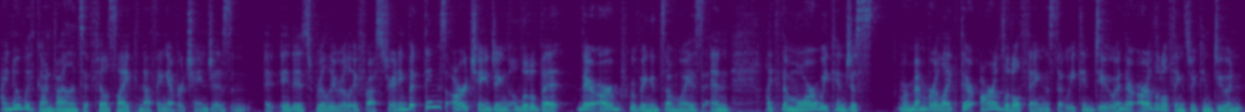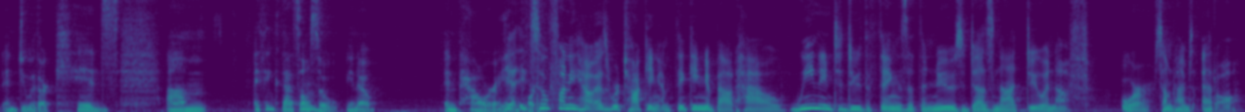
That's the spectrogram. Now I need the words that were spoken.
I know with gun violence, it feels like nothing ever changes. And it, it is really, really frustrating. But things are changing a little bit. They are improving in some ways. And like the more we can just remember, like there are little things that we can do and there are little things we can do and, and do with our kids. Um, I think that's also, you know, empowering. Yeah, it's so funny how, as we're talking, I'm thinking about how we need to do the things that the news does not do enough, or sometimes at all.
